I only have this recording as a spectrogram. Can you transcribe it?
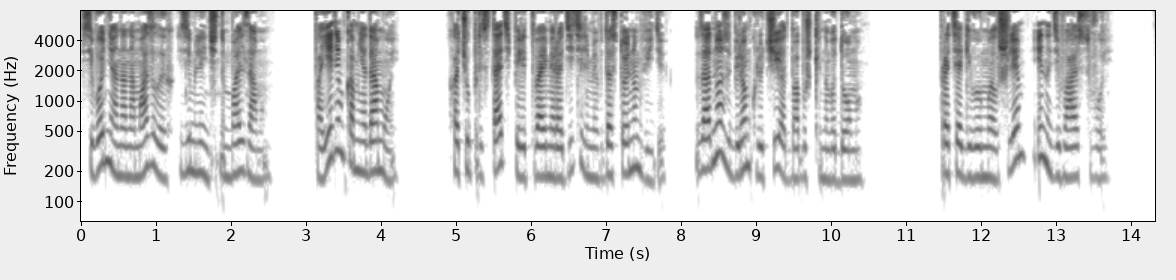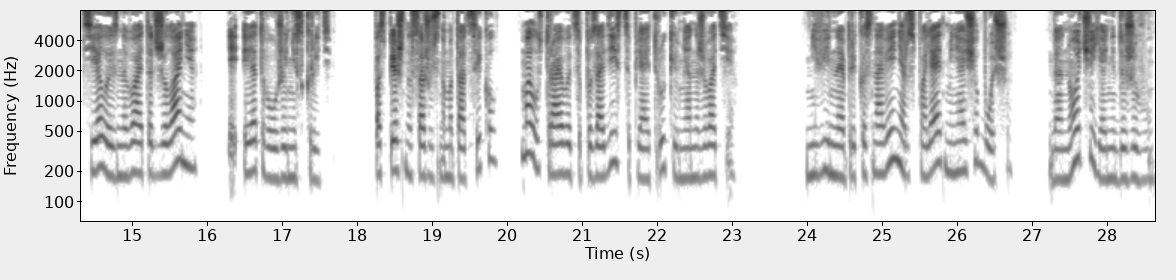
Сегодня она намазала их земляничным бальзамом. Поедем ко мне домой. Хочу предстать перед твоими родителями в достойном виде. Заодно заберем ключи от бабушкиного дома. Протягиваю Мэл шлем и надеваю свой. Тело изнывает от желания, и этого уже не скрыть. Поспешно сажусь на мотоцикл, Мэл устраивается позади и сцепляет руки у меня на животе. Невинное прикосновение распаляет меня еще больше. До ночи я не доживу.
